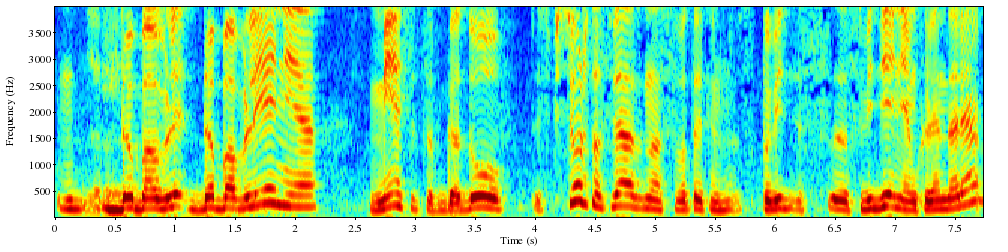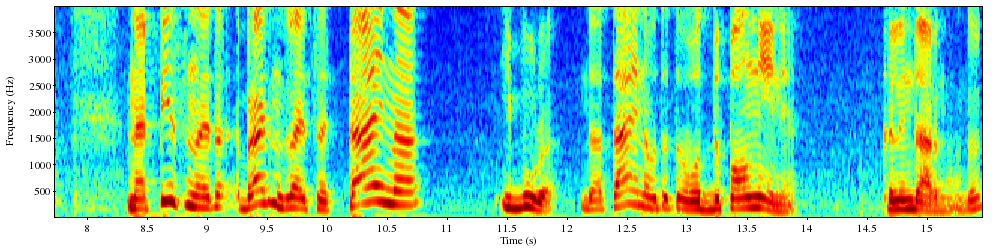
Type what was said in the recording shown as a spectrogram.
добавле, добавление месяцев, годов, то есть все, что связано с вот этим, с, повед... с, с ведением календаря, написано, это, братья называется тайна Ибура, да, тайна вот этого вот дополнения календарного, да.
